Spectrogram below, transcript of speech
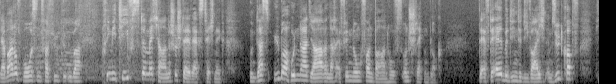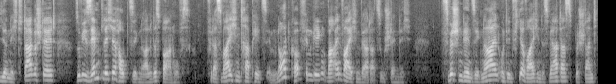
Der Bahnhof Bosen verfügte über primitivste mechanische Stellwerkstechnik und das über 100 Jahre nach Erfindung von Bahnhofs- und Streckenblock. Der FDL bediente die Weichen im Südkopf, hier nicht dargestellt, sowie sämtliche Hauptsignale des Bahnhofs. Für das Weichentrapez im Nordkopf hingegen war ein Weichenwärter zuständig. Zwischen den Signalen und den vier Weichen des Wärters bestand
